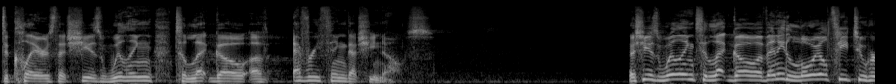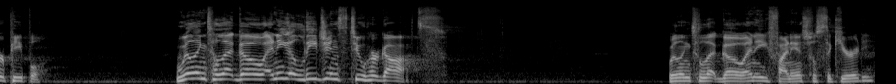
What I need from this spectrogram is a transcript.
declares that she is willing to let go of everything that she knows. That she is willing to let go of any loyalty to her people, willing to let go any allegiance to her gods, willing to let go any financial security,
